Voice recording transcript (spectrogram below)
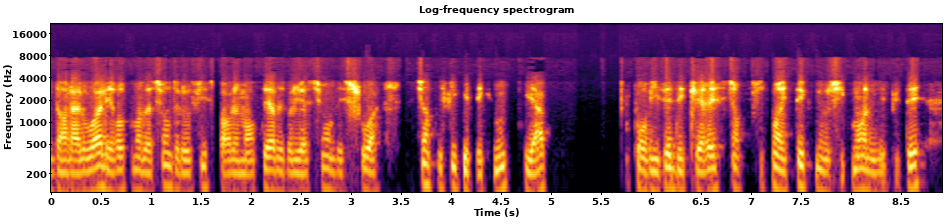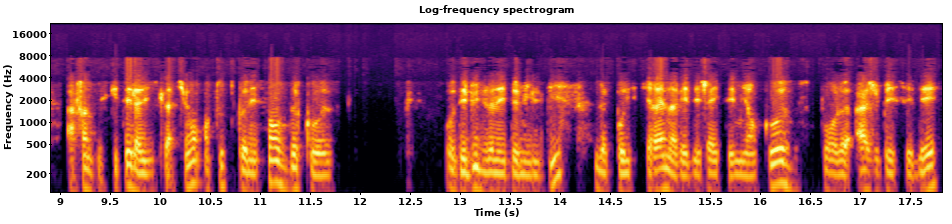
dans la loi les recommandations de l'Office parlementaire d'évaluation des choix scientifiques et techniques qui a pour viser d'éclairer scientifiquement et technologiquement les députés afin de discuter la législation en toute connaissance de cause. Au début des années 2010, le polystyrène avait déjà été mis en cause pour le HBCD,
